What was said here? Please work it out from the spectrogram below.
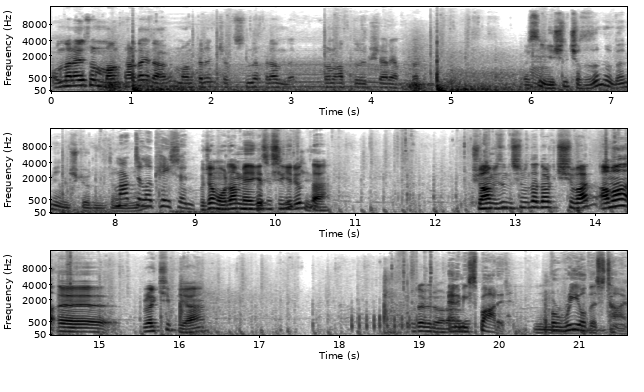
Onlar en son mantardaydı abi. Mantarın çatısında falan da. Sonra atladı bir şeyler yaptılar. Ersin yeşil çatıda mı? Ben mi yanlış gördüm bir tane? Marked a ya? location. Hocam oradan MG sesi kişi geliyordu ki. da. Şu an bizim dışımızda 4 kişi var ama eee rakip ya. Burada biri var abi. Enemy spotted. For real this time.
